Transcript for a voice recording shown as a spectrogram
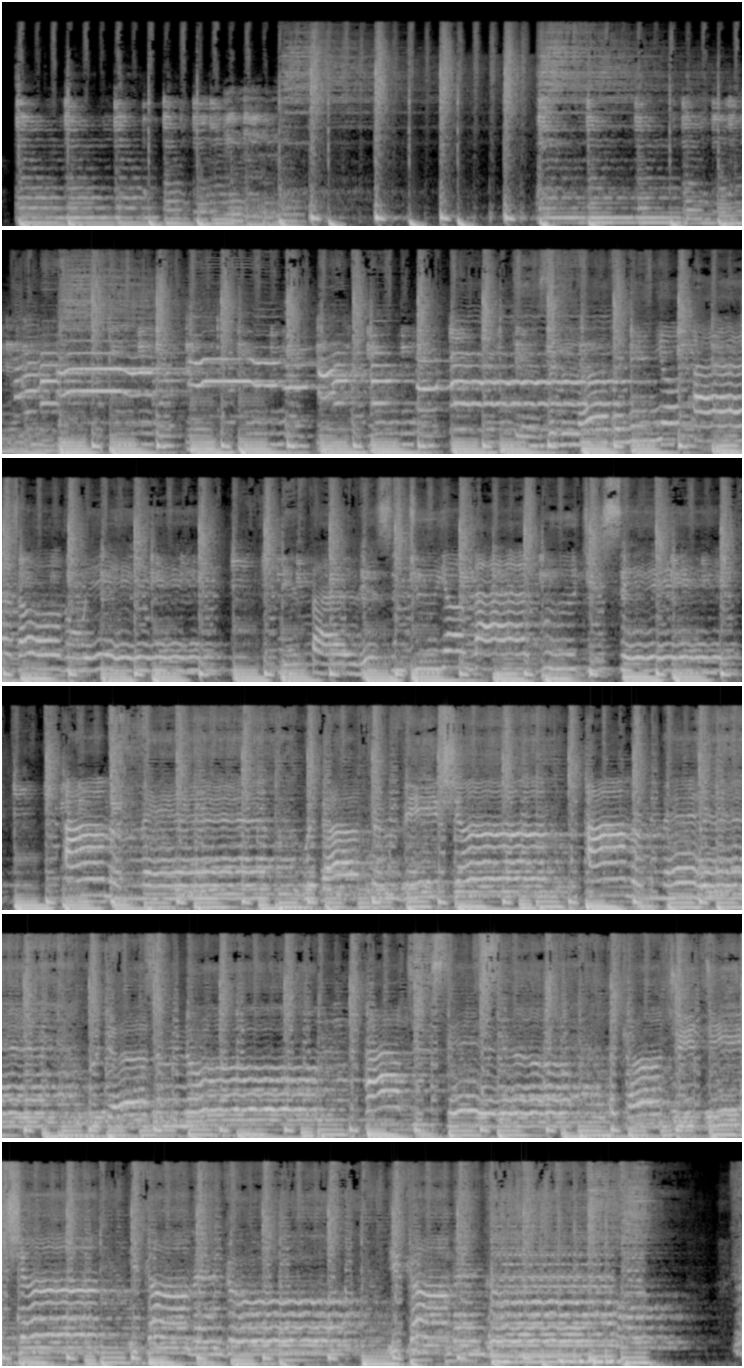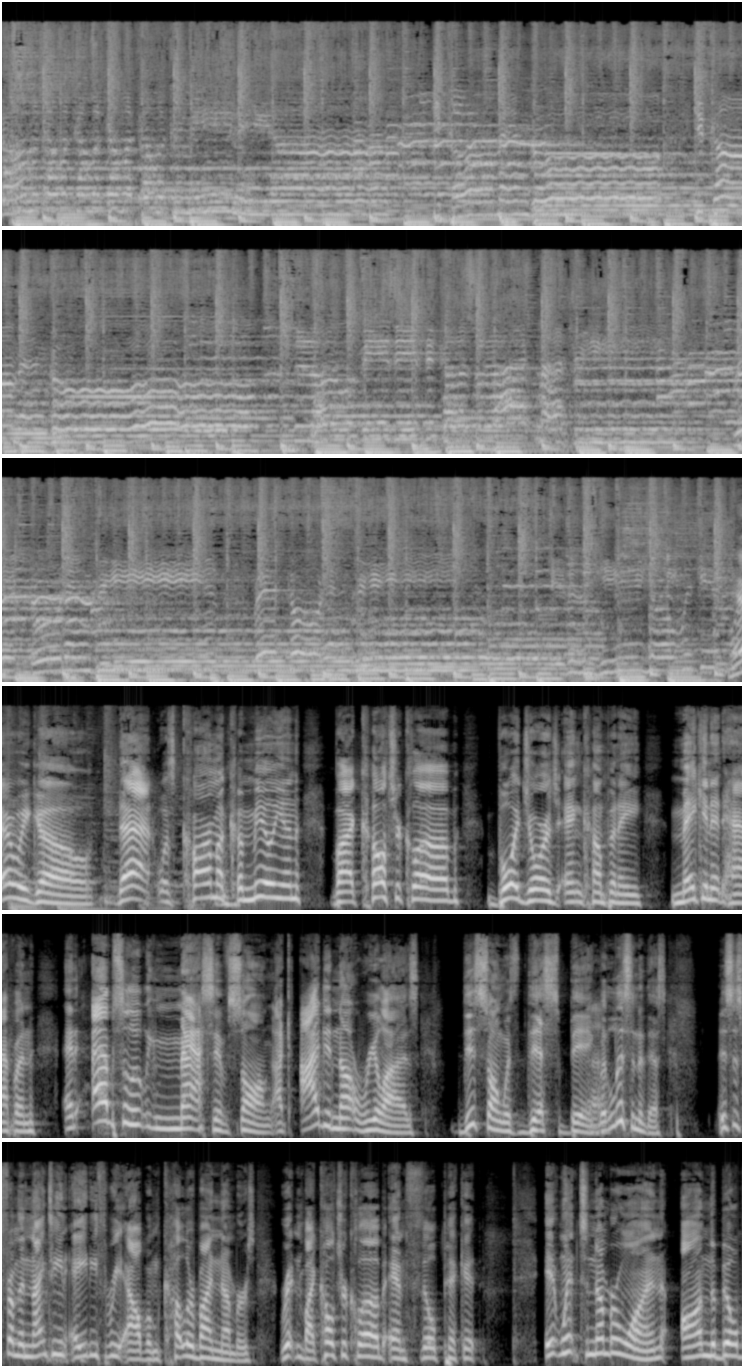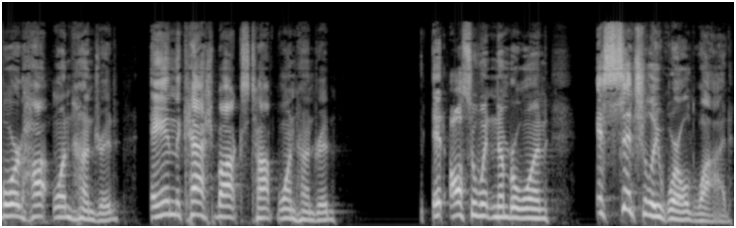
Go. That was Karma Chameleon by Culture Club, Boy George and Company, making it happen. An absolutely massive song. Like I did not realize this song was this big. But listen to this. This is from the 1983 album Color by Numbers, written by Culture Club and Phil Pickett. It went to number one on the Billboard Hot 100 and the Cashbox Top 100. It also went number one essentially worldwide.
